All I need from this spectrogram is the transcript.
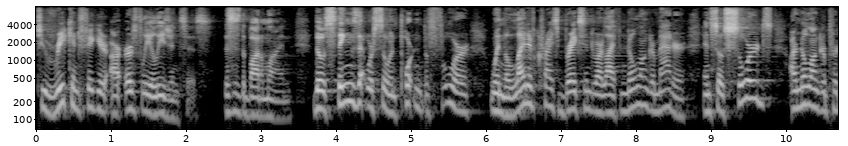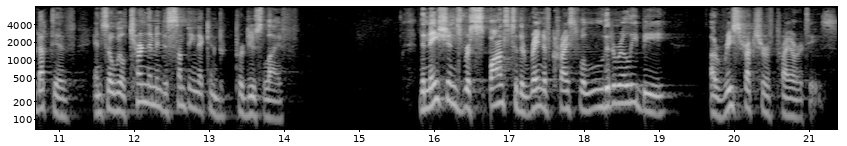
to reconfigure our earthly allegiances. This is the bottom line. Those things that were so important before, when the light of Christ breaks into our life, no longer matter. And so swords are no longer productive and so we'll turn them into something that can produce life. The nation's response to the reign of Christ will literally be a restructure of priorities.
